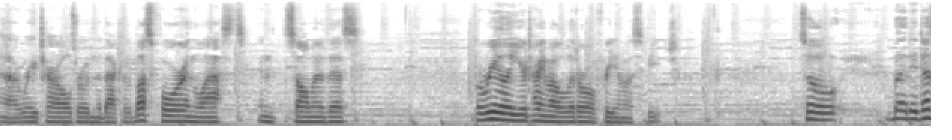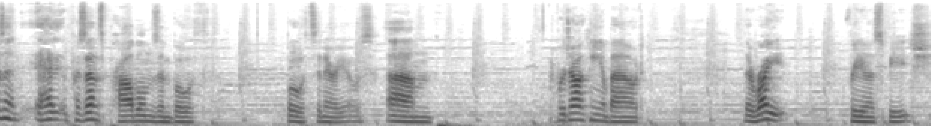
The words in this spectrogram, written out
uh, Ray Charles rode in the back of the bus for in the last installment of this. But really, you're talking about literal freedom of speech. So, but it doesn't. It, presents problems in both both scenarios. Um, we're talking about the right freedom of speech.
